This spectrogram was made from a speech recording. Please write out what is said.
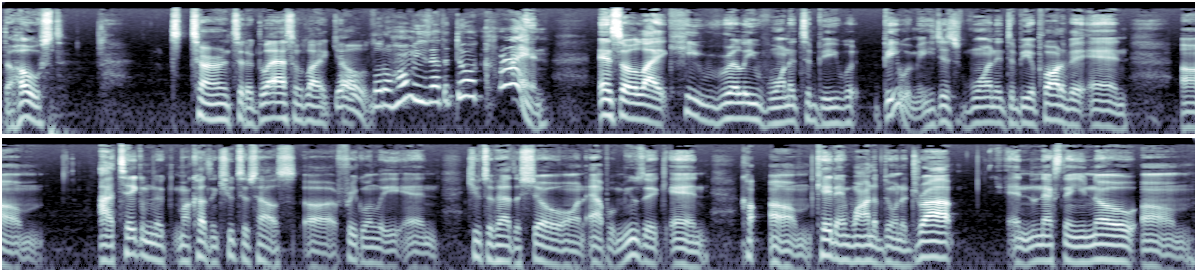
the host turned to the glass and was like, "Yo, little homie's at the door crying," and so like he really wanted to be with be with me. He just wanted to be a part of it, and um, I take him to my cousin Q-Tip's house uh, frequently, and Q-Tip has a show on Apple Music, and um, Kaden wound up doing a drop, and the next thing you know, um,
